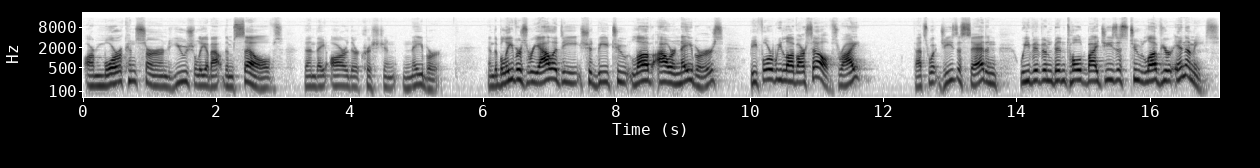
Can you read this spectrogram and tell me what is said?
are more concerned usually about themselves than they are their Christian neighbor. And the believer's reality should be to love our neighbors before we love ourselves, right? That's what Jesus said. And We've even been told by Jesus to love your enemies.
